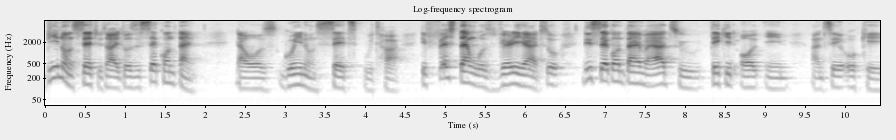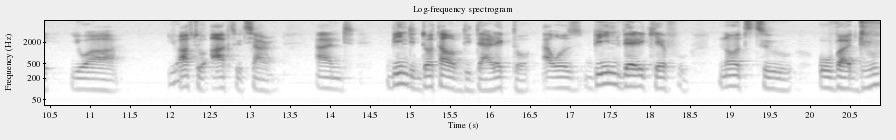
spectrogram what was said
being on set with her, it was the second time that I was going on set with her. The first time was very hard. So this second time I had to take it all in and say, okay, you are you have to act with Sharon and being the daughter of the director, I was being very careful not to overdo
